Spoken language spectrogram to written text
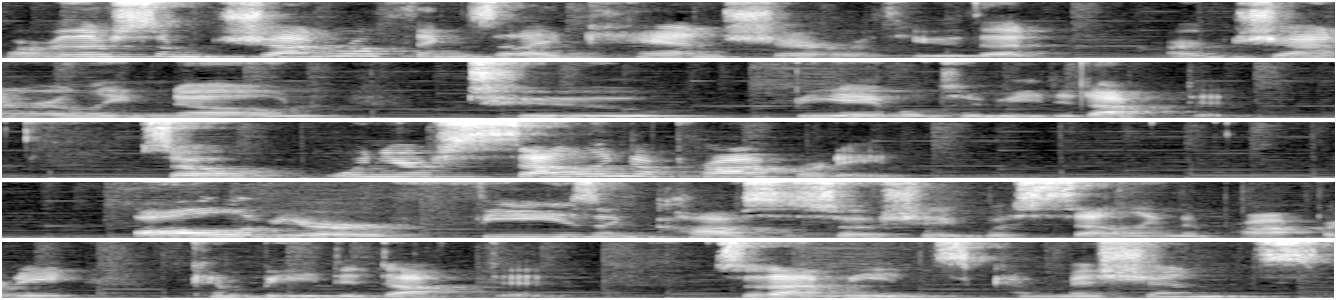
However, there's some general things that I can share with you that are generally known to be able to be deducted. So when you're selling a property, all of your fees and costs associated with selling the property can be deducted. So that means commissions,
